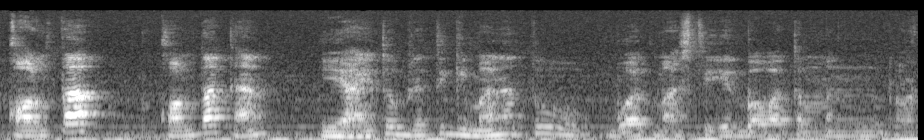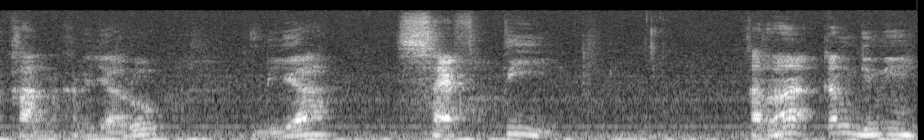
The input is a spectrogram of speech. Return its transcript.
kontak kontak kan. Iya. Nah, itu berarti gimana tuh buat mastiin bahwa temen rekan kerja lu dia safety. Karena kan gini,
